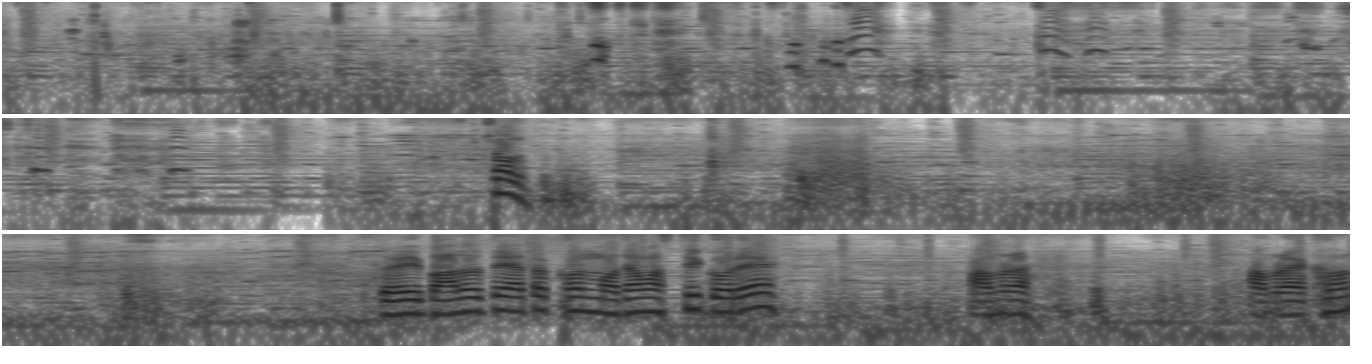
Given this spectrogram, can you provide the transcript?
চল। তো এই বালুতে এতক্ষণ মজা মাস্তি করে আমরা আমরা এখন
